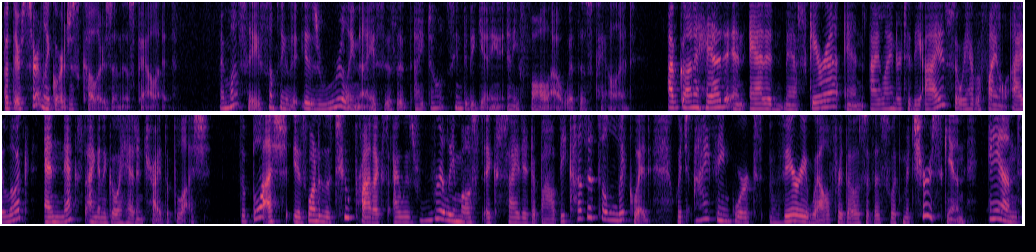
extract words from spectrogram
But there's certainly gorgeous colors in this palette. I must say something that is really nice is that I don't seem to be getting any fallout with this palette. I've gone ahead and added mascara and eyeliner to the eyes so we have a final eye look. And next I'm going to go ahead and try the blush. The blush is one of the two products I was really most excited about because it's a liquid, which I think works very well for those of us with mature skin, and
